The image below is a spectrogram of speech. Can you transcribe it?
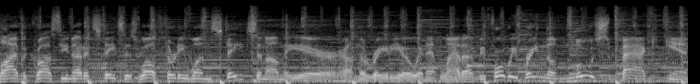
Live across the United States as well, 31 states and on the air on the radio in Atlanta. Before we bring the Moose back in,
